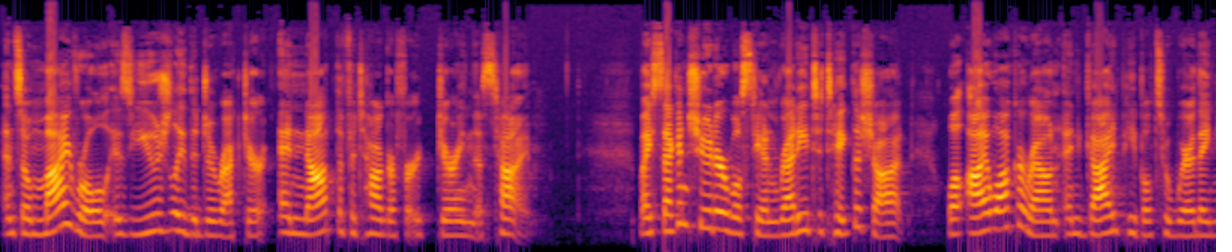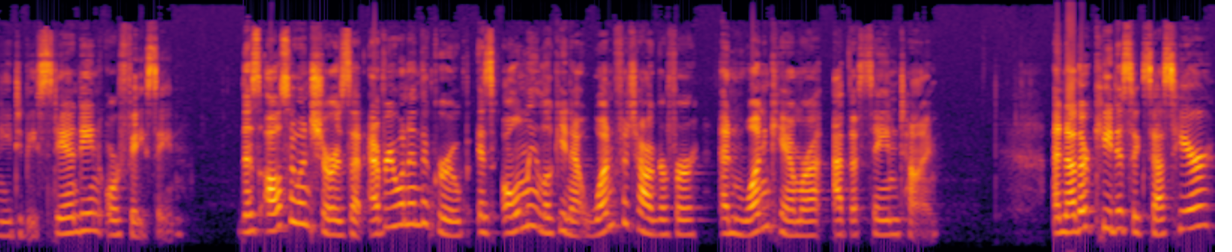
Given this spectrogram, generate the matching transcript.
and so my role is usually the director and not the photographer during this time. My second shooter will stand ready to take the shot while I walk around and guide people to where they need to be standing or facing. This also ensures that everyone in the group is only looking at one photographer and one camera at the same time. Another key to success here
